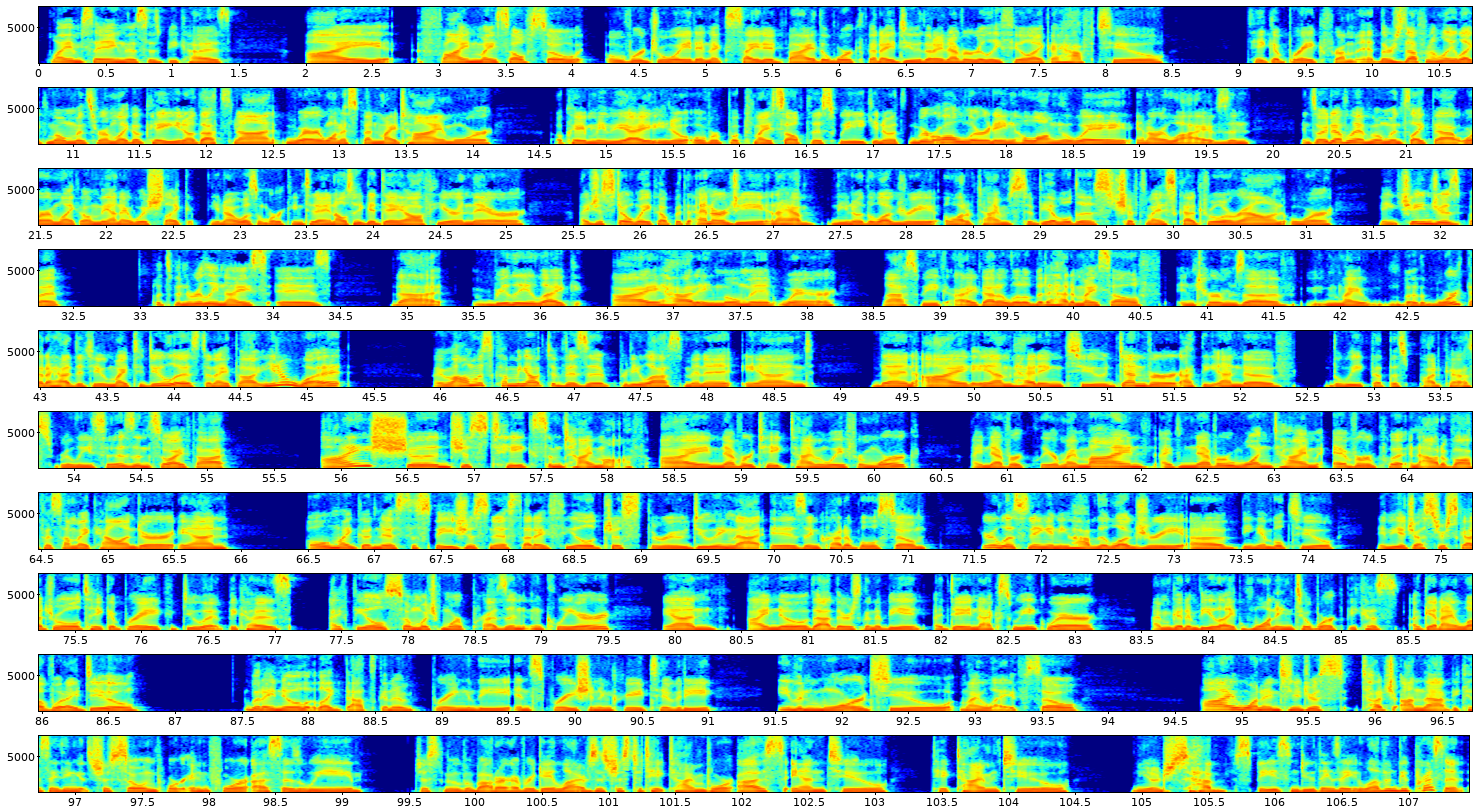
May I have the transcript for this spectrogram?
why I'm saying this is because I find myself so overjoyed and excited by the work that I do that I never really feel like I have to take a break from it. There's definitely like moments where I'm like, okay, you know, that's not where I want to spend my time or okay, maybe I, you know, overbooked myself this week. You know, we're all learning along the way in our lives. And and so I definitely have moments like that where I'm like, oh man, I wish like, you know, I wasn't working today and I'll take a day off here and there. I just don't wake up with energy. And I have, you know, the luxury a lot of times to be able to shift my schedule around or make changes. But what's been really nice is that really like I had a moment where last week I got a little bit ahead of myself in terms of my the work that I had to do, my to-do list and I thought, "You know what? My mom was coming out to visit pretty last minute and then I am heading to Denver at the end of the week that this podcast releases and so I thought I should just take some time off. I never take time away from work. I never clear my mind. I've never one time ever put an out of office on my calendar and oh my goodness, the spaciousness that I feel just through doing that is incredible. So you're listening and you have the luxury of being able to maybe adjust your schedule, take a break, do it because I feel so much more present and clear. And I know that there's going to be a, day next week where I'm going to be like wanting to work because again, I love what I do. But I know that like that's going to bring the inspiration and creativity even more to my life. So I wanted to just touch on that because I think it's just so important for us as we just move about our everyday lives is just to take time for us and to take time to, you know, just have space and do things that you love and be present.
